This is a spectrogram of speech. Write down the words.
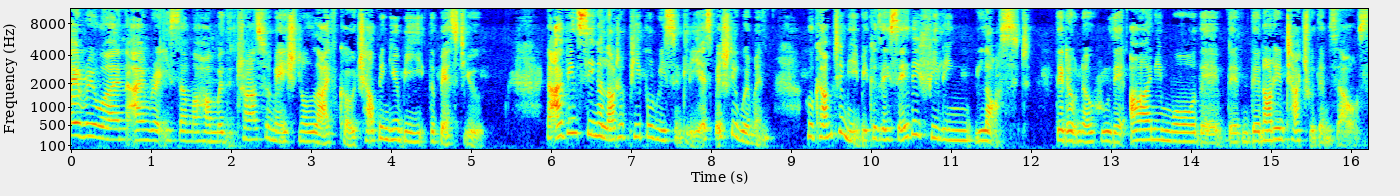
Hi everyone, I'm Raisa Muhammad, the Transformational Life Coach, helping you be the best you. Now, I've been seeing a lot of people recently, especially women, who come to me because they say they're feeling lost. They don't know who they are anymore. They, they, they're not in touch with themselves.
